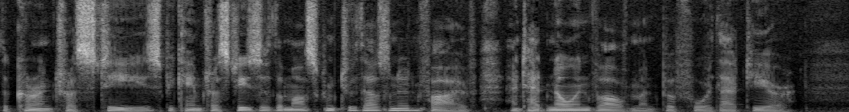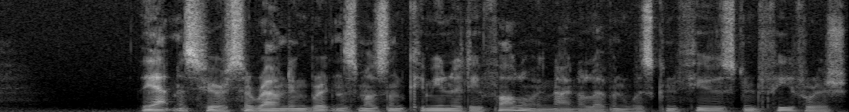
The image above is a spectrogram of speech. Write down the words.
The current trustees became trustees of the mosque from 2005 and had no involvement before that year. The atmosphere surrounding Britain's Muslim community following 9 11 was confused and feverish.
